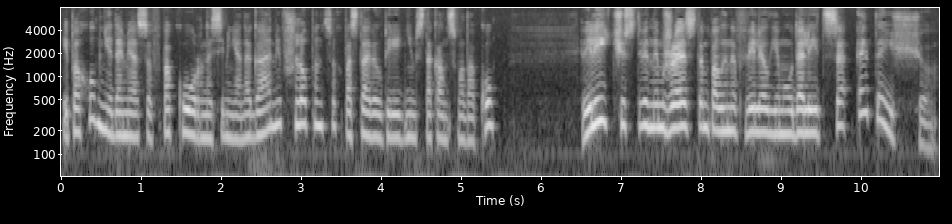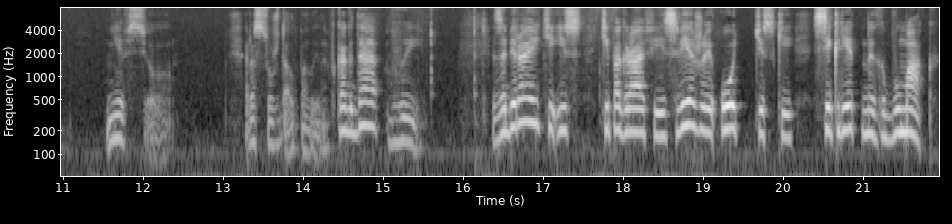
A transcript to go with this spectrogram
и Пахом Недомясов, покорно семеня ногами в шлепанцах, поставил перед ним стакан с молоком. Величественным жестом Полынов велел ему удалиться. Это еще не все, рассуждал Полынов. Когда вы забираете из типографии свежие оттиски секретных бумаг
